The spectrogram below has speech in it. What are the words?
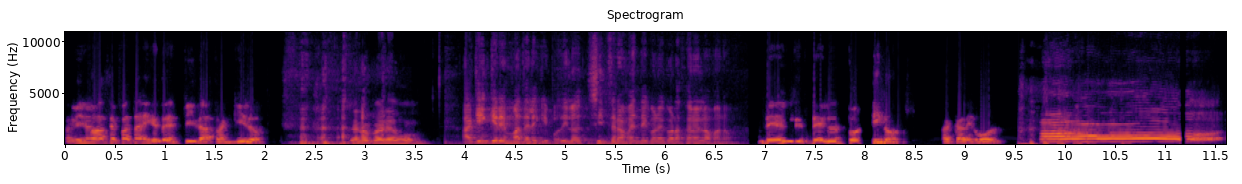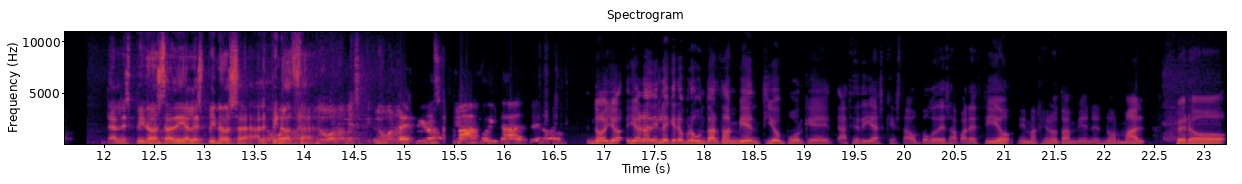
A mí no me hace falta ni que te despidas, tranquilo. Ya nos veremos. ¿A quién quieres más del equipo? Dilo sinceramente, con el corazón en la mano. Del, del Tortinos a Caligol. Al Espinosa, di al Espinosa. Al Espinoza. Luego no me. Luego no El Espinosa bajo y tal, pero. No, yo, yo a nadie le quiero preguntar también, tío, porque hace días que estaba un poco desaparecido, me imagino también, es normal. Pero,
